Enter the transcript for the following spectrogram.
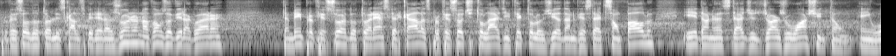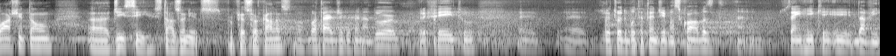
professor Dr. Luiz Carlos Pereira Júnior. Nós vamos ouvir agora também professor Dr. Esper Calas, professor titular de infectologia da Universidade de São Paulo e da Universidade de George Washington, em Washington, uh, ah, D.C., Estados Unidos. Professor Calas. Boa tarde, governador, prefeito, é, é, diretor do Butantan Dimas Covas, é, José Henrique e Davi.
